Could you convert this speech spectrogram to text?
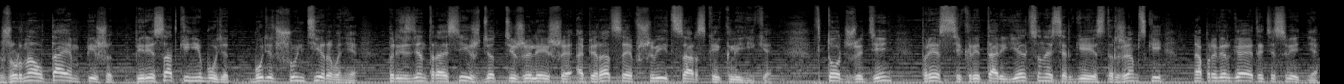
Журнал «Тайм» пишет, пересадки не будет, будет шунтирование. Президент России ждет тяжелейшая операция в швейцарской клинике. В тот же день пресс-секретарь Ельцина Сергей Эстержемский опровергает эти сведения.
